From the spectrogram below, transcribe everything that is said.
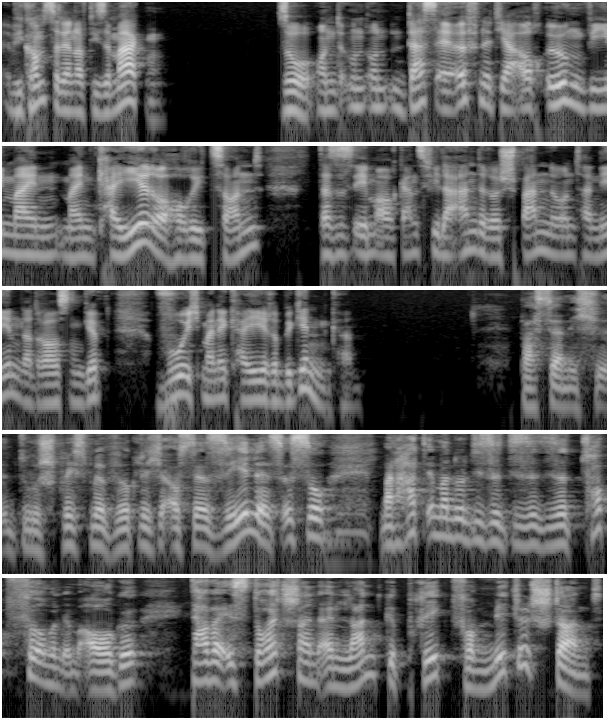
wie kommst du denn auf diese Marken? So, und, und, und das eröffnet ja auch irgendwie mein, mein Karrierehorizont, dass es eben auch ganz viele andere spannende Unternehmen da draußen gibt, wo ich meine Karriere beginnen kann. Bastian, ich, du sprichst mir wirklich aus der Seele. Es ist so, man hat immer nur diese, diese, diese Top-Firmen im Auge. Dabei ist Deutschland ein Land geprägt vom Mittelstand,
